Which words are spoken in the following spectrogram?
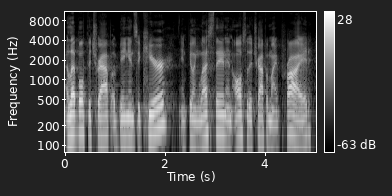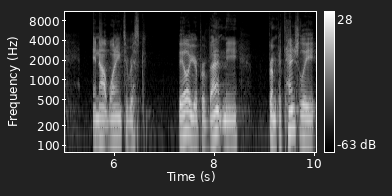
I let both the trap of being insecure and feeling less than, and also the trap of my pride and not wanting to risk failure prevent me from potentially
